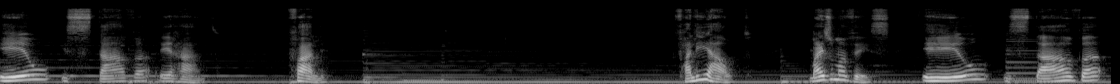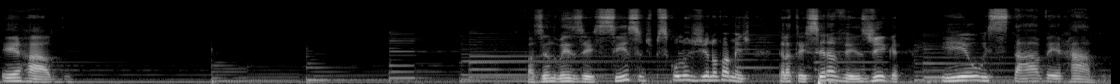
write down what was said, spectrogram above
Eu estava errado. Fale. Fale alto. Mais uma vez. Eu estava errado. Fazendo o exercício de psicologia novamente, pela terceira vez, diga: Eu estava errado.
